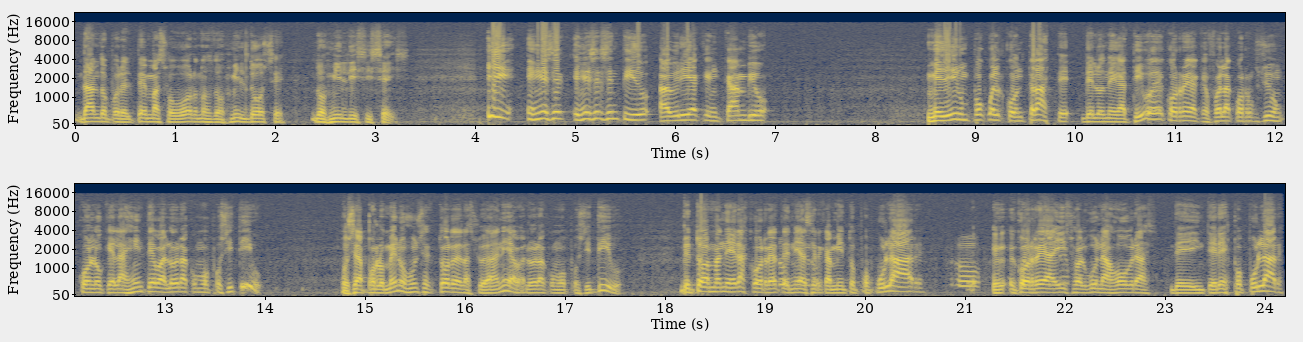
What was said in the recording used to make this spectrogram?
dando por el tema sobornos 2012-2016. Y en ese, en ese sentido habría que en cambio medir un poco el contraste de lo negativo de Correa, que fue la corrupción, con lo que la gente valora como positivo. O sea, por lo menos un sector de la ciudadanía valora como positivo. De todas maneras, Correa tenía acercamiento popular, Correa hizo algunas obras de interés popular,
